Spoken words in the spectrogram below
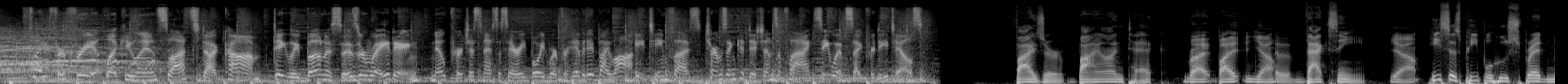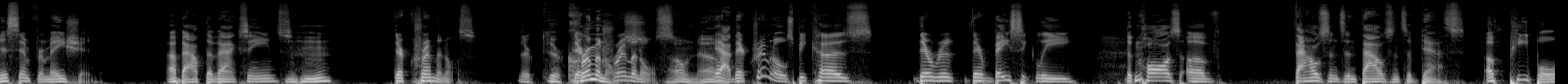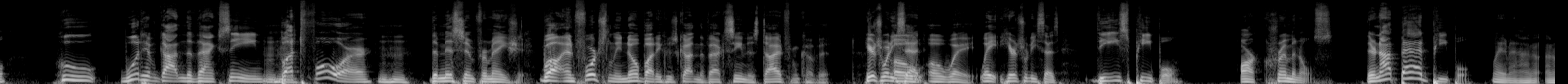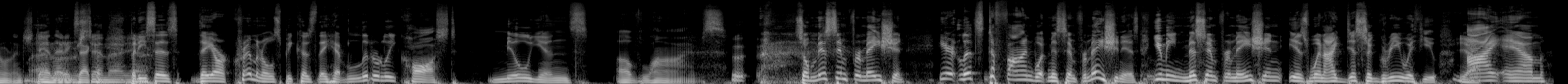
Play for free at LuckyLandSlots.com. Daily bonuses are waiting. No purchase necessary. Void where prohibited by law. 18 plus. Terms and conditions apply. See website for details. Pfizer BioNTech right by yeah uh, vaccine. Yeah, he says people who spread misinformation about the vaccines, Mhm. they're criminals. They're they're criminals. criminals. Oh no. Yeah, they're criminals because they're they're basically the Hmm. cause of thousands and thousands of deaths of people who would have gotten the vaccine Mm-hmm. but for the misinformation. Well, and fortunately, nobody who's gotten the vaccine has died from COVID. Here's what he Oh, said. Oh wait, Wait, here's what he says. These people are criminals. They're not bad people. Wait a minute, I don't, I don't understand I that don't exactly. understand that, But he says they are criminals because they have literally cost millions of lives. So misinformation. Here, let's define what misinformation is. You mean misinformation is when I disagree with you. Yeah. I am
